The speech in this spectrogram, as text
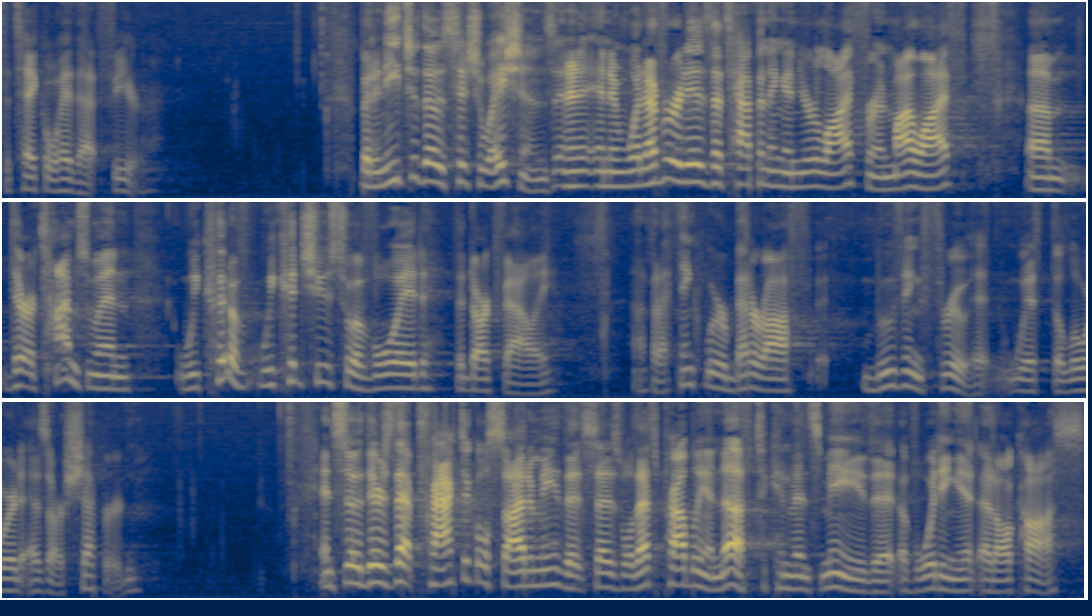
to take away that fear. But in each of those situations, and in, and in whatever it is that's happening in your life or in my life, um, there are times when we could, have, we could choose to avoid the dark valley, uh, but I think we're better off moving through it with the Lord as our shepherd. And so there's that practical side of me that says, well, that's probably enough to convince me that avoiding it at all costs,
